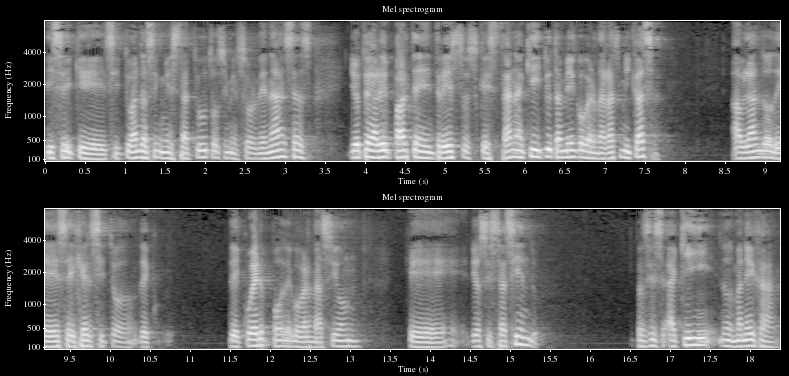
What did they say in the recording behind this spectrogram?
dice que si tú andas en mis estatutos y mis ordenanzas, yo te daré parte entre estos que están aquí y tú también gobernarás mi casa. Hablando de ese ejército de de cuerpo, de gobernación que Dios está haciendo. Entonces aquí nos maneja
